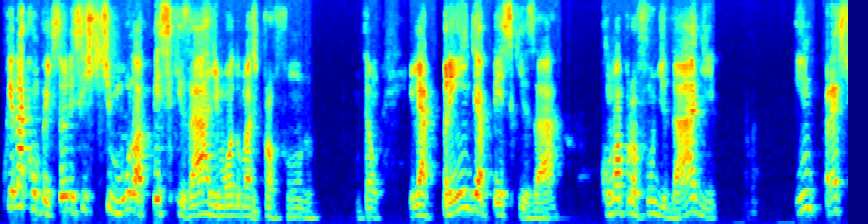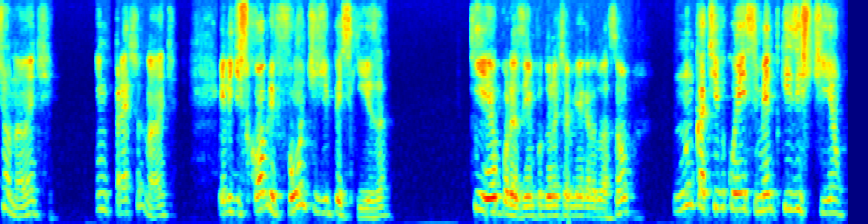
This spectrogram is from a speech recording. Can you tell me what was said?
Porque na competição ele se estimula a pesquisar de modo mais profundo. Então, ele aprende a pesquisar com uma profundidade impressionante. Impressionante. Ele descobre fontes de pesquisa que eu, por exemplo, durante a minha graduação, nunca tive conhecimento que existiam.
